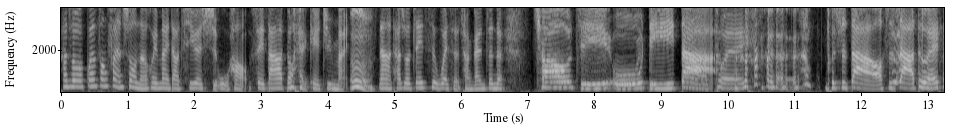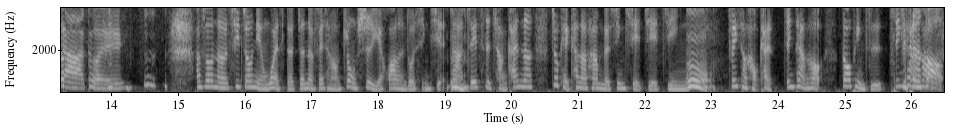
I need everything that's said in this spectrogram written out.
他说官方贩售呢会卖到七月十五号，所以大家都还可以去买。嗯，那他说这一次 West 的场刊真的超级无敌大推 不是大哦，是大推。大推。他说呢，七周年 West 真的非常重视，也花了很多心血。那嗯这次敞开呢，就可以看到他们的心血结晶，嗯，非常好看，惊叹号，高品质，惊叹号，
